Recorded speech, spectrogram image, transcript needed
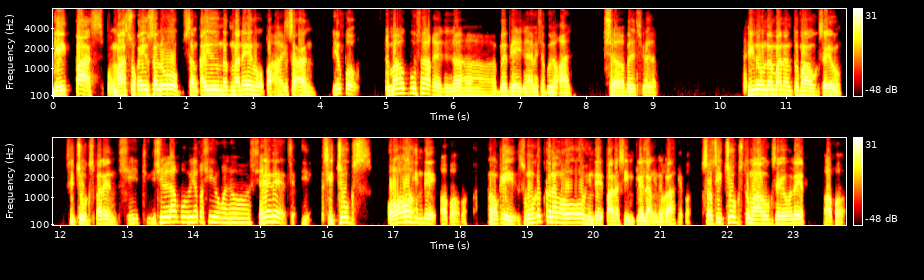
Gate pass, pumasok kayo sa loob, saan kayo nagmaneho, papunta Ay. saan? Yun po, tumawag po sa akin na babiyahin namin sa Bulacan, sa Valenzuela. Sino naman ang tumawag sa'yo? Si Chugs pa rin. Si, sila lang po yun kasi yung ano, si, Hindi, hindi. Si, si Chugs. Oo, hindi. opo, opo. Okay, sumugot ko ng oo, hindi, para simple lang, di ba? Sige po. So, si Chugs tumawag sa'yo ulit. Opo.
